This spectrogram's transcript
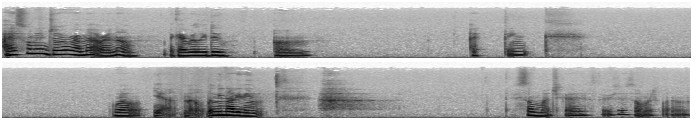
I just want to enjoy where I'm at right now. Like, I really do. Um, think Well, yeah, no. Let me not even. There's so much, guys. There's just so much going on.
